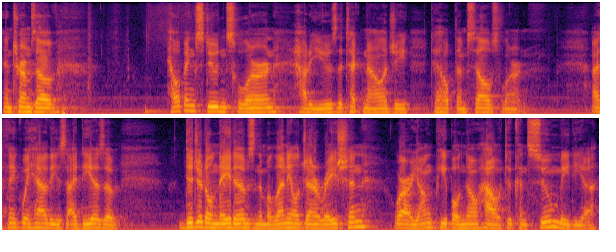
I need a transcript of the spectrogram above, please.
in terms of helping students learn how to use the technology to help themselves learn. I think we have these ideas of digital natives and the millennial generation where our young people know how to consume media,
